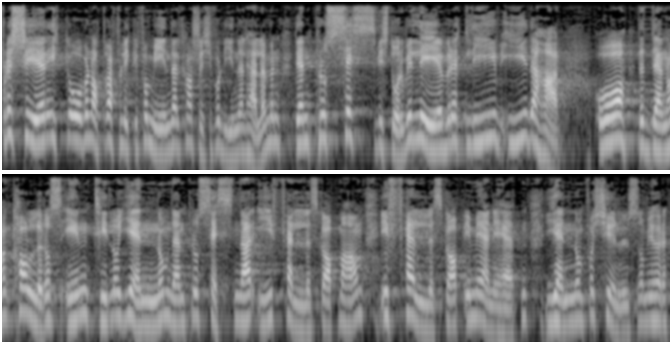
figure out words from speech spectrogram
For det skjer ikke over natta, i hvert fall ikke for min del, kanskje ikke for din del heller. Men det er en prosess vi står i. Vi lever et liv i det her. Og det er den han kaller oss inn til, og gjennom den prosessen der, i fellesskap med han, i fellesskap i menigheten, gjennom forkynnelsen som vi hører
